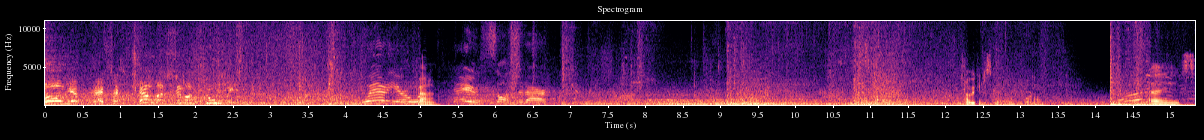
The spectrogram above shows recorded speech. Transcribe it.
All your press and kill the Silazumi! Where are you? Got him. now, sorcerer? Oh, we can just get in the portal. Nice.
